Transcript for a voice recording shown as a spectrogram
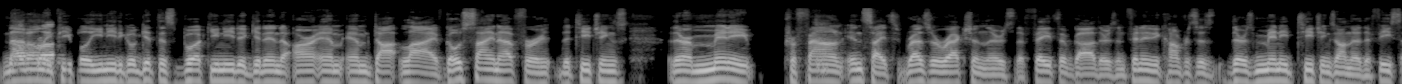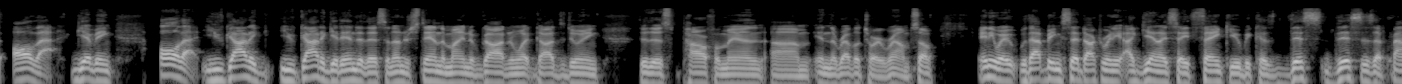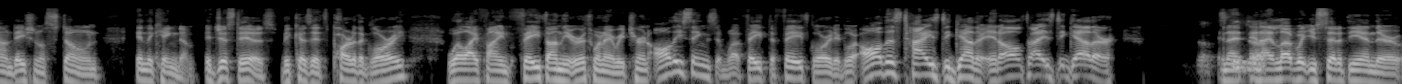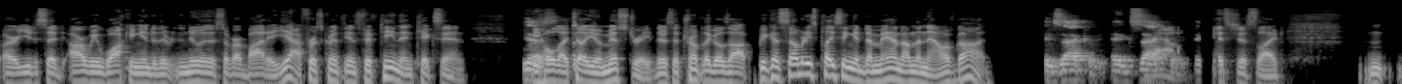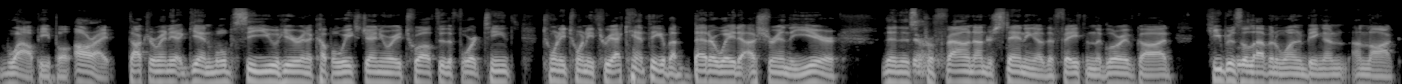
not no only people you need to go get this book you need to get into rmm.live go sign up for the teachings there are many profound insights resurrection there's the faith of god there's infinity conferences there's many teachings on there the feast all that giving all that you've got to you've got to get into this and understand the mind of god and what god's doing through this powerful man um, in the revelatory realm so anyway with that being said dr Renny, again i say thank you because this this is a foundational stone in the kingdom. It just is because it's part of the glory. Will I find faith on the earth when I return? All these things, what faith to faith, glory to glory, all this ties together. It all ties together. and I and I love what you said at the end there, or you just said, "Are we walking into the newness of our body?" Yeah, First Corinthians fifteen then kicks in. Yes. Behold, I tell you a mystery. There's a trumpet that goes off because somebody's placing a demand on the now of God. Exactly. Exactly. Wow. It's just like wow people. All right dr Renny, again we'll see you here in a couple weeks january 12th through the 14th 2023 i can't think of a better way to usher in the year than this yeah. profound understanding of the faith and the glory of god. Hebrews 11 1 being un- unlocked.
